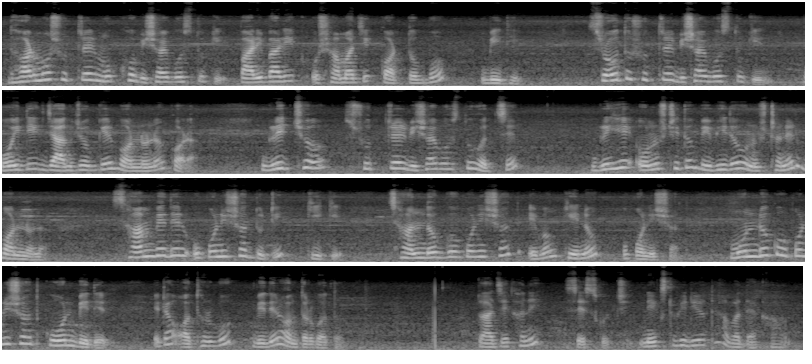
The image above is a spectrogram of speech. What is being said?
ধর্মসূত্রের মুখ্য বিষয়বস্তু কি? পারিবারিক ও সামাজিক কর্তব্য বিধি। শ্রৌত সূত্রের বিষয়বস্তু কি? বৈদিক যাগযজ্ঞের বর্ণনা করা। গৃহ্য সূত্রের বিষয়বস্তু হচ্ছে গৃহে অনুষ্ঠিত বিবিধ অনুষ্ঠানের বর্ণনা। সামবেদের উপনিষদ দুটি কি কি? ছান্দজ্ঞ উপনিষদ এবং কেন উপনিষদ। মুন্ডক উপনিষদ কোন বেদের? এটা অথর্ব বেদের অন্তর্গত। তো আজ এখানে শেষ করছি। নেক্সট ভিডিওতে আবার দেখা হবে।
